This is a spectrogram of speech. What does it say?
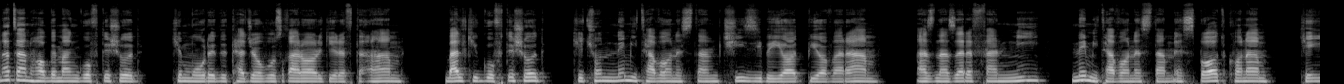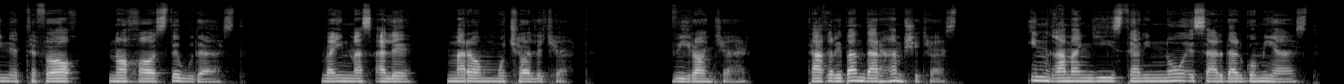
نه تنها به من گفته شد که مورد تجاوز قرار گرفته ام بلکه گفته شد که چون نمی توانستم چیزی به یاد بیاورم از نظر فنی نمی توانستم اثبات کنم که این اتفاق ناخواسته بوده است و این مسئله مرا مچاله کرد ویران کرد تقریبا در هم شکست. این غمانگیزترین نوع سردرگمی است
